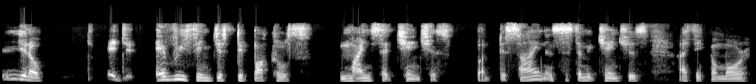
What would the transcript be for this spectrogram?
You know, it, everything just debuckles mindset changes. But design and systemic changes, I think, are more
